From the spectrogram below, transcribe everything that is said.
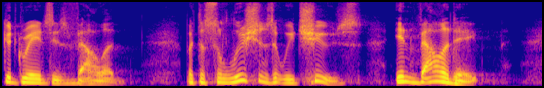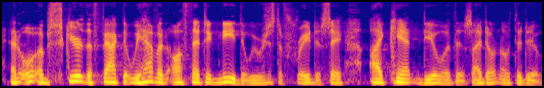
good grades is valid. But the solutions that we choose invalidate and obscure the fact that we have an authentic need that we were just afraid to say, I can't deal with this. I don't know what to do.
